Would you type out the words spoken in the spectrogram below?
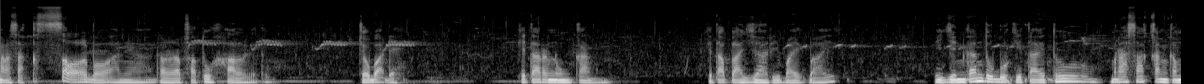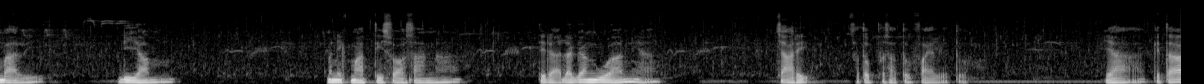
merasa kesel bawaannya terhadap satu hal gitu coba deh kita renungkan kita pelajari baik-baik. Izinkan tubuh kita itu merasakan kembali diam menikmati suasana. Tidak ada gangguan ya. Cari satu persatu file itu. Ya kita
